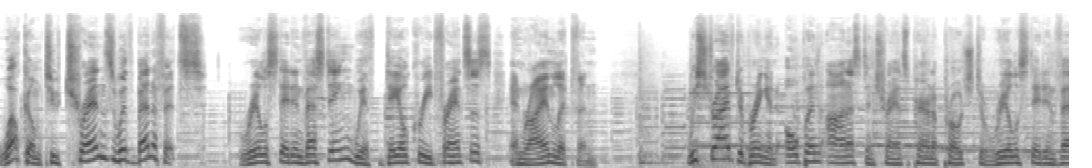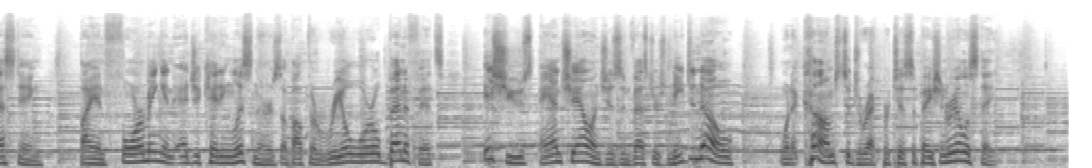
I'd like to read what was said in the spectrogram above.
Welcome to Trends with Benefits Real Estate Investing with Dale Creed Francis and Ryan Litvin. We strive to bring an open, honest, and transparent approach to real estate investing by informing and educating listeners about the real world benefits, issues, and challenges investors need to know when it comes to direct participation real estate.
